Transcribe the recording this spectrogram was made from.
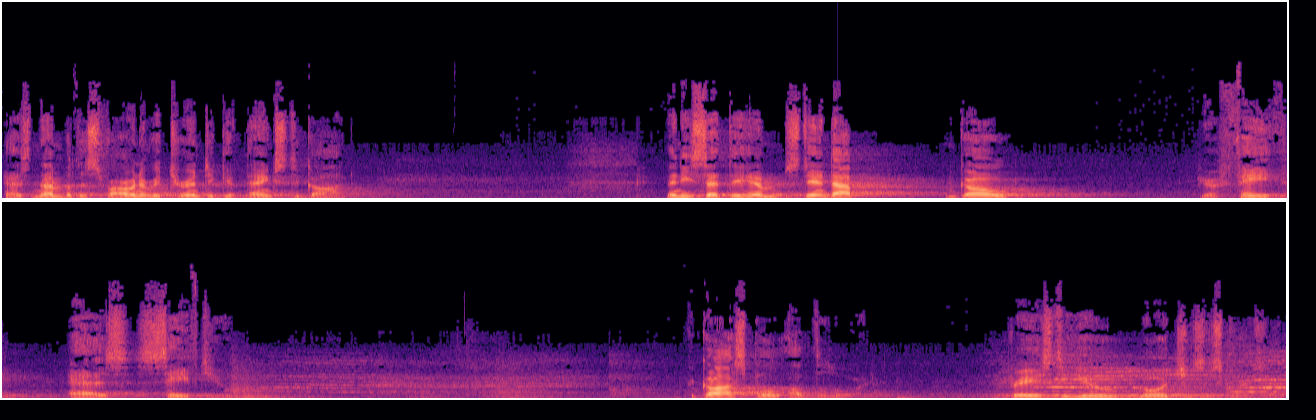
Has none but this foreigner returned to give thanks to God? Then he said to him, Stand up and go. Your faith has saved you. The Gospel of the Lord. Praise to you, Lord Jesus Christ.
